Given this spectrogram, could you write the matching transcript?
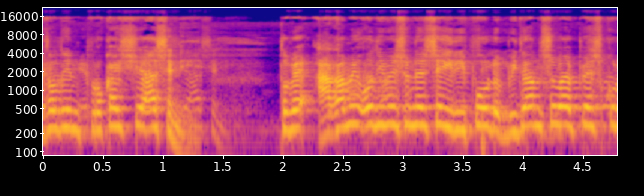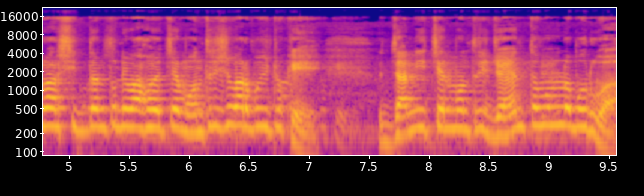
এতদিন প্রকাশ্যে আসেনি। তবে আগামী অধিবেশনে সেই রিপোর্ট বিধানসভায় পেশ করার সিদ্ধান্ত নেওয়া হয়েছে মন্ত্রিসভার বৈঠকে, জানিয়েছেন মন্ত্রী জয়ন্ত মল্ল বড়ুয়া।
